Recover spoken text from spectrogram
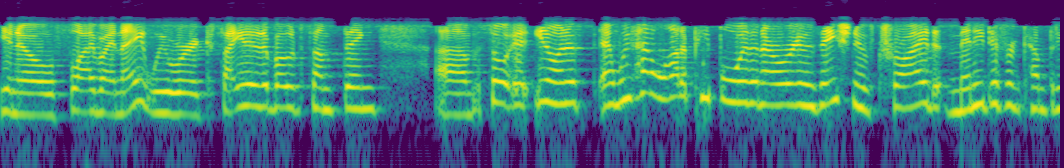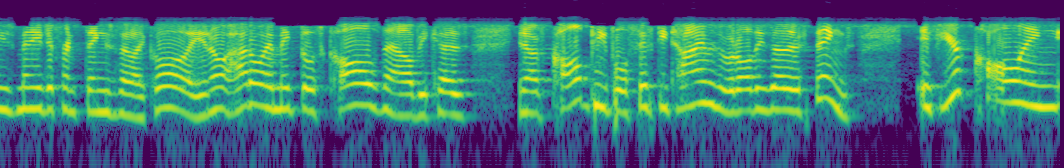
you know, fly by night. We were excited about something. Um, so it, you know, and if, and we've had a lot of people within our organization who've tried many different companies, many different things. They're like, oh, you know, how do I make those calls now? Because you know, I've called people 50 times about all these other things. If you're calling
